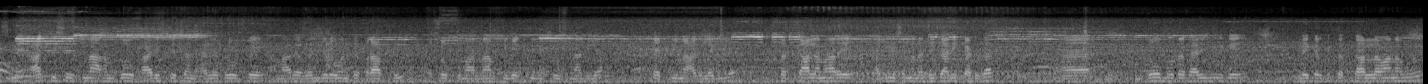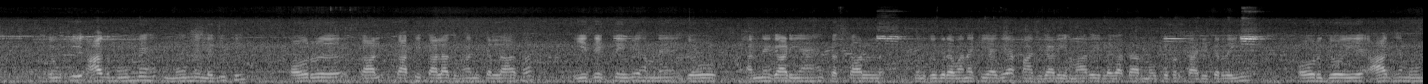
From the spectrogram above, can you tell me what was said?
इसमें आग की सूचना हमको फायर स्टेशन हेलट रोड पे हमारे वन ज़ीरो वन पे प्राप्त हुई। अशोक कुमार नाम के व्यक्ति ने सूचना दिया। फैक्ट्री में आग लगी है। तत्काल हमारे अग्निशमन अधिकारी कटकर दो मोटर गाड़ी के लेकर के तत्काल रवाना हुए। क्योंकि आग मोम में मोम में लगी थी और काल, काफ़ी काला धुआँ निकल रहा था। ये देखते हुए हमने जो अन्य गाड़ियाँ हैं तत्काल उनको भी रवाना किया गया। पाँच गाड़ी हमारी लगातार मौके पर कार्य कर रही हैं और जो ये आग है मोम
